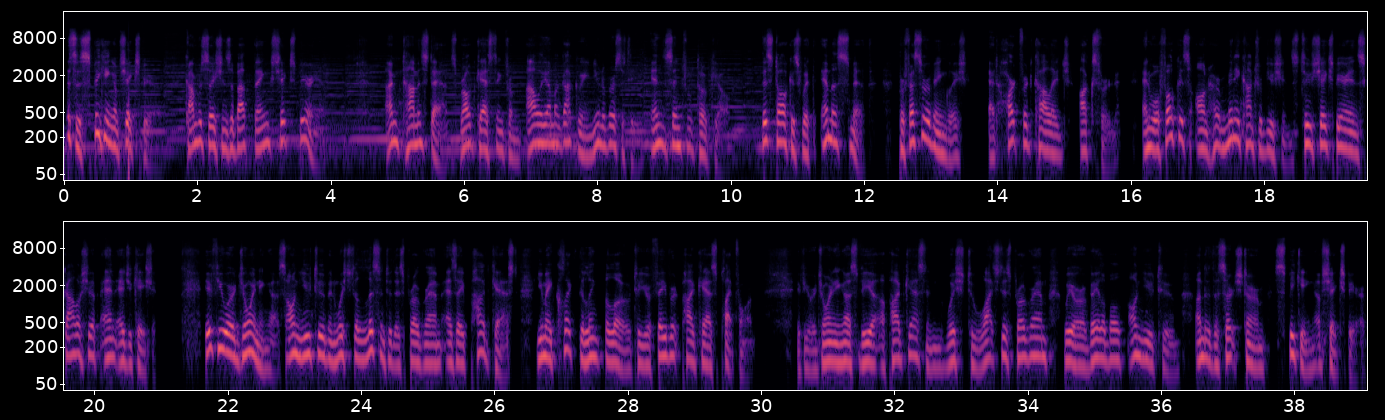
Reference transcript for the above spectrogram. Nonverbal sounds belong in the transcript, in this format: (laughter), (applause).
This is Speaking of Shakespeare, conversations about things Shakespearean. I'm Thomas Dabbs, broadcasting from Aoyama Gakuin University in central Tokyo. This talk is with Emma Smith, professor of English at Hertford College, Oxford, and will focus on her many contributions to Shakespearean scholarship and education. If you are joining us on YouTube and wish to listen to this program as a podcast, you may click the link below to your favorite podcast platform. If you are joining us via a podcast and wish to watch this program, we are available on YouTube under the search term Speaking of Shakespeare.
